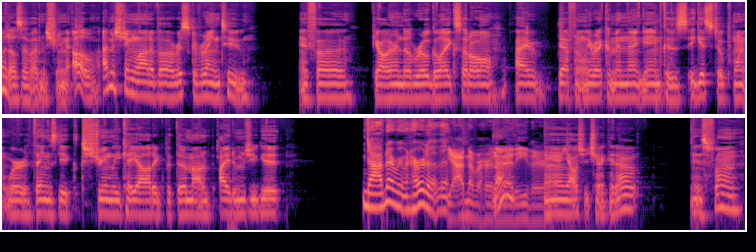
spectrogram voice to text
what else have I been streaming? Oh, I've been streaming a lot of uh, Risk of Rain 2. If uh, if y'all are into roguelikes at all, I definitely recommend that game because it gets to a point where things get extremely chaotic with the amount of items you get. No, I've never even heard of it. Yeah, I've never heard No. of that either. And y'all should check it out. It's fun.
